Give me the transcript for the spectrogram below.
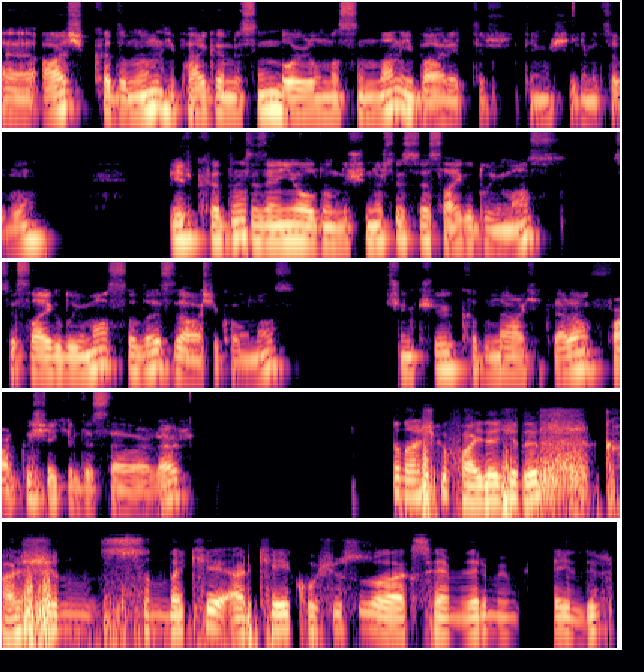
Ee, aşk kadının hipergamisinin doyurulmasından ibarettir demiş İlmi Tabu. Bir kadın sizden iyi olduğunu düşünürse size saygı duymaz. Size saygı duymazsa da size aşık olmaz. Çünkü kadınlar erkeklerden farklı şekilde severler. Kadın aşkı faydacıdır. Karşısındaki erkeği koşulsuz olarak sevmeleri mümkün değildir.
